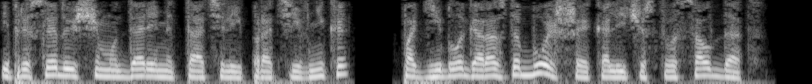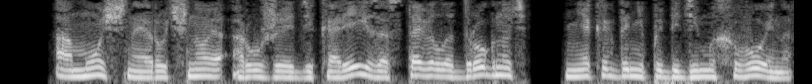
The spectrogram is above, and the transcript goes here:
и при следующем ударе метателей противника погибло гораздо большее количество солдат а мощное ручное оружие дикарей заставило дрогнуть некогда непобедимых воинов.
